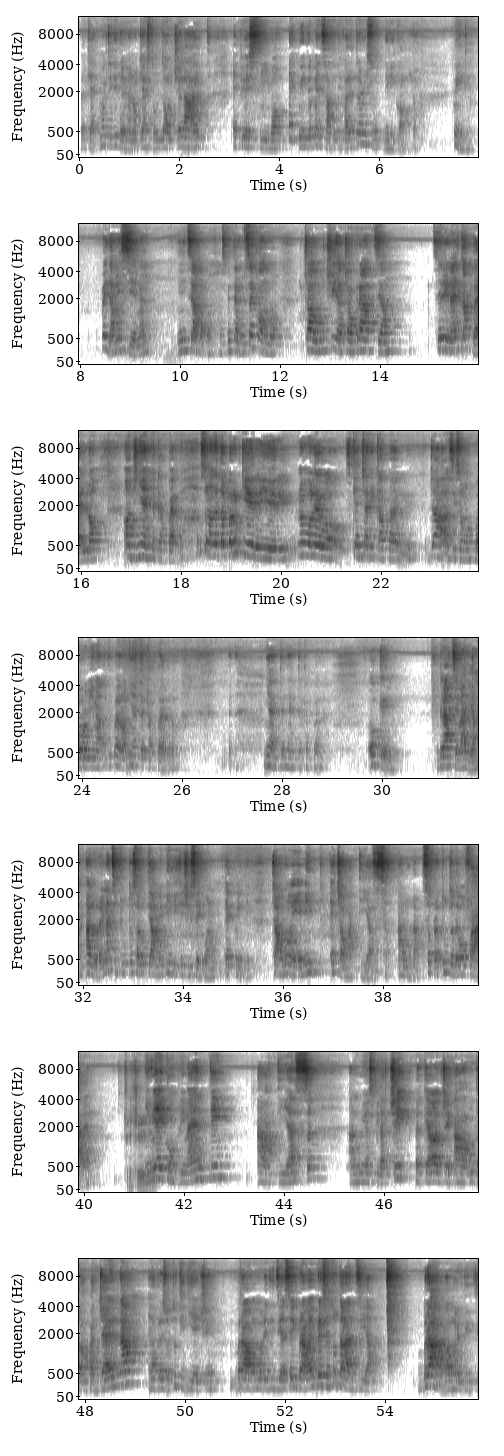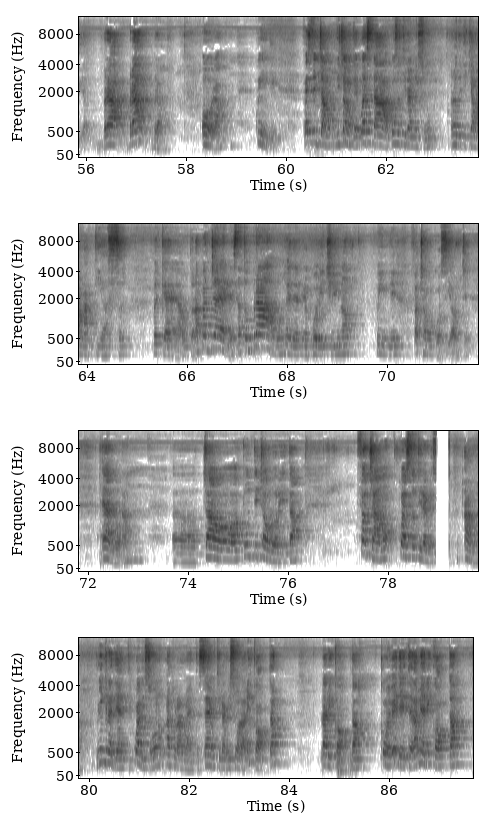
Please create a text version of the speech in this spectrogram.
Perché molti di voi mi hanno chiesto un dolce light e più estivo e quindi ho pensato di fare il tiramisù di ricotta. Quindi, vediamo insieme. Iniziamo, aspettiamo un secondo. Ciao Lucia, ciao Grazia. Serena, il cappello Oggi niente cappello. Sono andata al parrucchiere ieri. Non volevo schiacciare i capelli. Già si sono un po' rovinati, però niente cappello. Niente, niente cappello. Ok. Grazie Maria. Allora, innanzitutto salutiamo i bimbi che ci seguono e quindi ciao Noemi e ciao Mattias. Allora, soprattutto devo fare Cecilia. i miei complimenti a Mattias al mio spilacci perché oggi ha avuto la pagella e ha preso tutti i 10. Bravo amore di zia, sei brava, hai preso tutta la zia. Bravo amore di zia, bravo, bravo, bravo. Ora, quindi festeggiamo, diciamo che questa, questo tiramisù lo dedichiamo a Mattias perché ha avuto la pagella, è stato bravo ed è il mio cuoricino, quindi facciamo così oggi. E allora, Uh, ciao a tutti, ciao Loreta. Facciamo questo tiramisù. Allora, gli ingredienti quali sono? Naturalmente, se è un tiramisù alla ricotta, la ricotta, come vedete la mia ricotta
